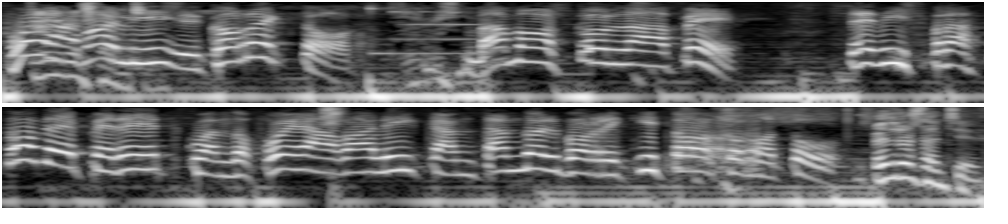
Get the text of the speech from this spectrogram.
Fue Pedro a Bali, correcto. Vamos con la P. Se disfrazó de Peret cuando fue a Bali cantando el borriquito como tú. Pedro Sánchez.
